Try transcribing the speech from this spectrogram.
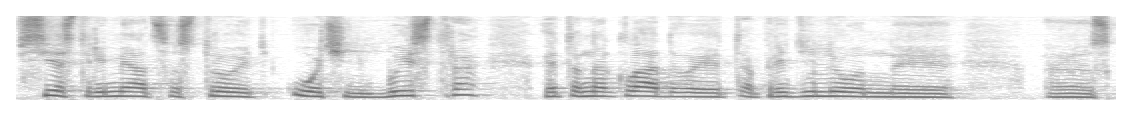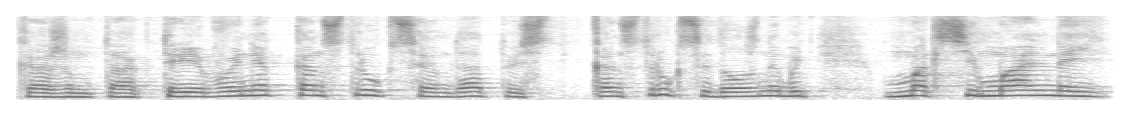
все стремятся строить очень быстро. Это накладывает определенные скажем так, требования к конструкциям, да, то есть конструкции должны быть максимальной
